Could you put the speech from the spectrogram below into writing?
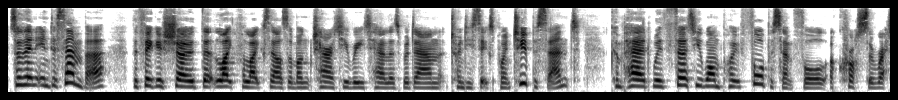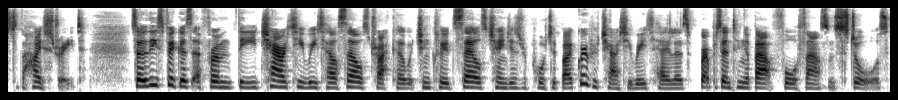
So then in December, the figures showed that like for like sales among charity retailers were down 26.2%, compared with 31.4% fall across the rest of the high street. So these figures are from the Charity Retail Sales Tracker, which includes sales changes reported by a group of charity retailers representing about 4,000 stores.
